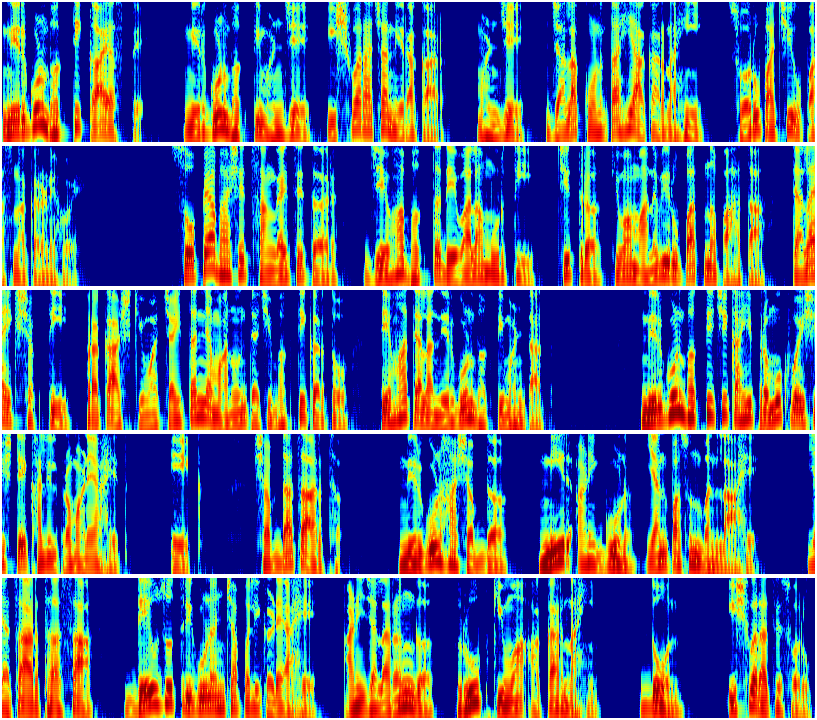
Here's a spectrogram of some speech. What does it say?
निर्गुण भक्ती काय असते? निर्गुण भक्ती म्हणजे ईश्वराचा निराकार म्हणजे ज्याला कोणताही आकार नाही स्वरूपाची उपासना करणे होय. सोप्या भाषेत सांगायचे तर जेव्हा भक्त देवाला मूर्ती चित्र किंवा मानवी रूपात न पाहता त्याला एक शक्ती प्रकाश किंवा चैतन्य मानून त्याची भक्ती करतो तेव्हा त्याला निर्गुण भक्ती म्हणतात. निर्गुण भक्तीची काही प्रमुख वैशिष्ट्ये खालीलप्रमाणे आहेत. एक शब्दाचा अर्थ. निर्गुण हा शब्द नीर आणि गुण यांपासून बनला आहे. याचा अर्थ असा देव जो त्रिगुणांच्या पलीकडे आहे आणि ज्याला रंग रूप किंवा आकार नाही. दोन ईश्वराचे स्वरूप.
